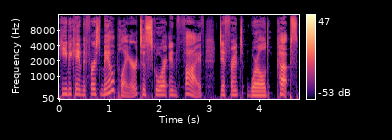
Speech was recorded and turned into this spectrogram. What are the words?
He became the first male player to score in five different World Cups.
